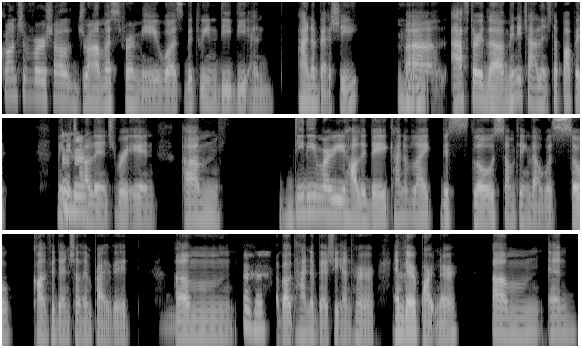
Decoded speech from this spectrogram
controversial dramas for me was between Deedee and Hana Beshie. Mhm. Uh, after the mini challenge, the puppet mini Mhm. challenge, we're in. Um, Deedee Marié Holliday kind of like disclosed something that was so confidential and private. Um, Mhm. about Hana Beshie and her and their partner. Um and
